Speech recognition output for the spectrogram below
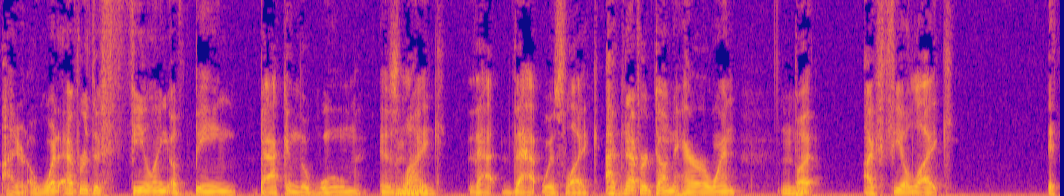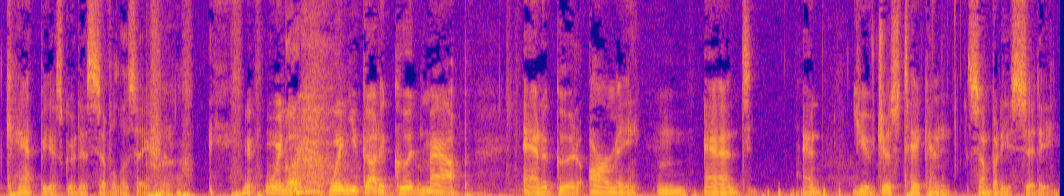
I don't know, whatever the feeling of being back in the womb is Mhm. like, that, that was like, I've never done heroin, Mhm. but I feel like it can't be as good as civilization. when you, when you got a good map and a good army, Mm. and and you've just taken somebody's city.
